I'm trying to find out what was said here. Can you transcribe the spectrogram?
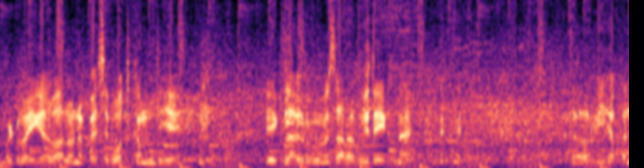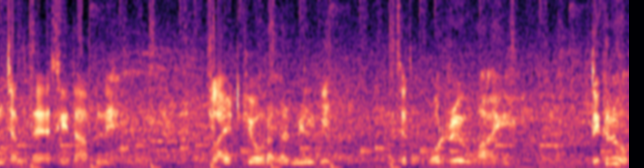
बट भाई घर वालों ने पैसे बहुत कम दिए। एक लाख रुपए में सारा कुछ देखना है। तो अभी अपन चलते हैं सीधा अपने फ़्लाइट की ओर, अगर मिल गई। ऐसे तो और भाई। देख रहे हो?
